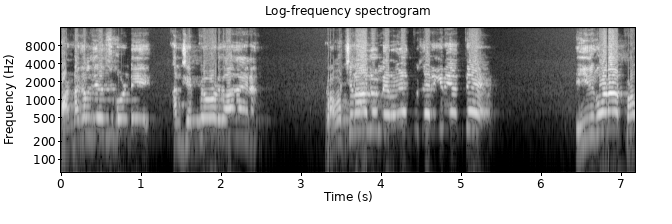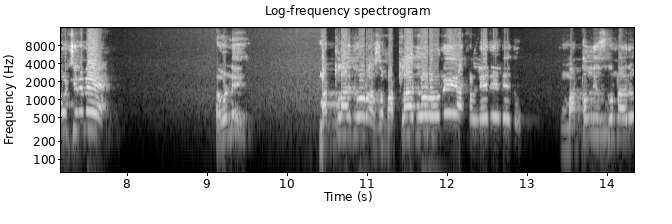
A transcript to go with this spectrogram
పండగలు చేసుకోండి అని చెప్పేవాడు కాదు ఆయన. ప్రవచనాలు నెరవేర్పు జరిగినాయి అంతే. ఇది కూడా ప్రవచనమే. అవండి మట్లాదివరం అసలు మట్లాదివరంనే అక్కడ లేనే లేదు. మట్టలు తీసుకున్నారు.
